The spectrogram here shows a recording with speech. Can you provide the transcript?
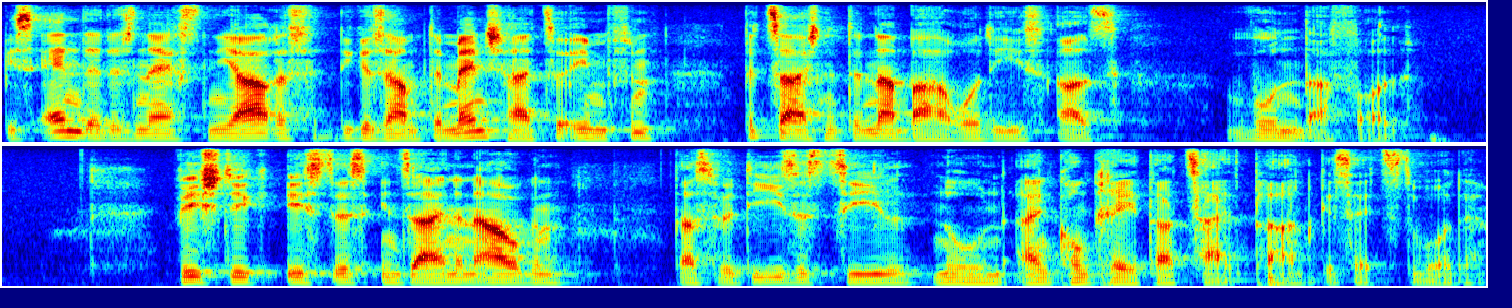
bis Ende des nächsten Jahres die gesamte Menschheit zu impfen, bezeichnete Nabarro dies als wundervoll. Wichtig ist es in seinen Augen, dass für dieses Ziel nun ein konkreter Zeitplan gesetzt wurde.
